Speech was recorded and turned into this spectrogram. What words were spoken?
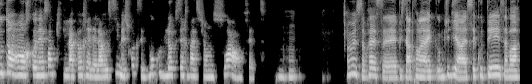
tout en, reconnaissant que la peur, elle est là aussi, mais je crois que c'est beaucoup de l'observation de soi, en fait. Mhm. Oui, c'est vrai. Et puis, ça apprendre, comme tu dis, à s'écouter, savoir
